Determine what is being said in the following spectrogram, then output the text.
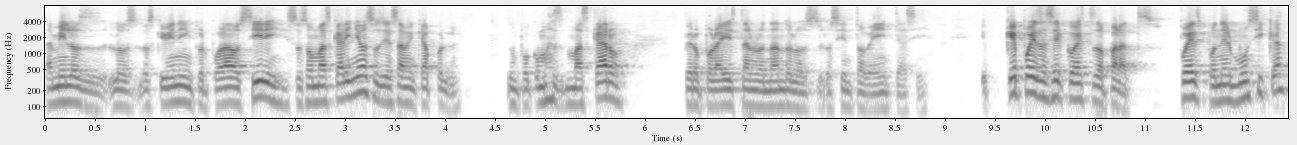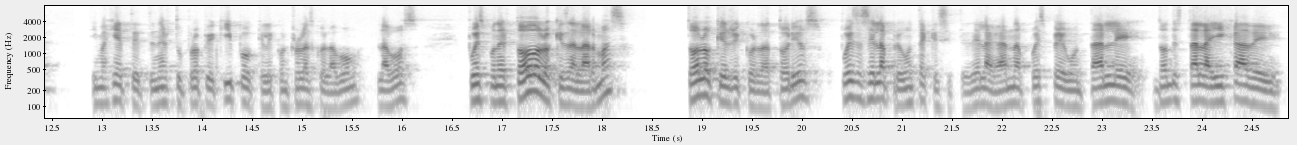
También los, los, los, que vienen incorporados Siri, esos son más cariñosos, ya saben que Apple es un poco más, más caro, pero por ahí están rondando los, los 120 así. ¿Qué puedes hacer con estos aparatos? Puedes poner música, imagínate tener tu propio equipo que le controlas con la, la voz. Puedes poner todo lo que es alarmas, todo lo que es recordatorios. Puedes hacer la pregunta que se te dé la gana. Puedes preguntarle dónde está la hija de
